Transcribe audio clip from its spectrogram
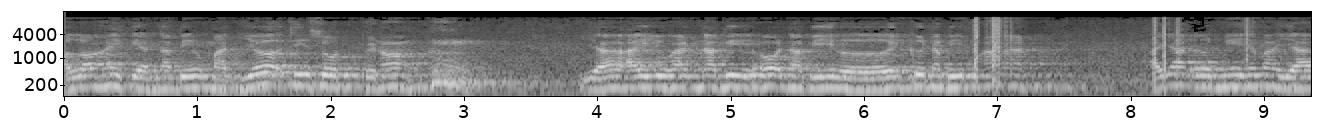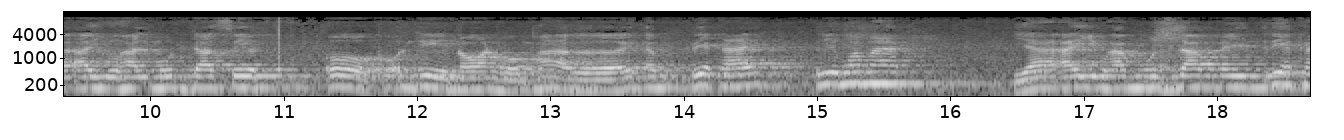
อัลลอฮ์ให้เกียรตินบีอุมัดเยอะที่สุดพี่น้องอย่าอายุหันนบีโอ้นบีเอ๋ยคือนบีมุฮัมมัดอายะอื่นมีใช่ไหมอย่าอายุฮัลมุดดัสิร โอ้ คนที่นอนห่มผ้าเอ๋ยเรียกใครเรียกมุฮัมมัดยาอายุฮัมมุซัมเรียกใคร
